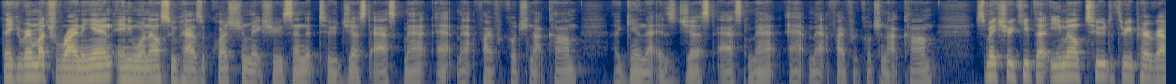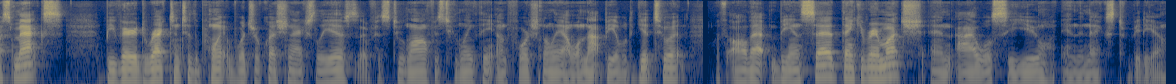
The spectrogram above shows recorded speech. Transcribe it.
thank you very much for writing in. Anyone else who has a question, make sure you send it to just ask Matt at mattphifercoaching.com. Again, that is just ask Matt at mattphifercoaching.com. Just make sure you keep that email two to three paragraphs max. Be very direct and to the point of what your question actually is. If it's too long, if it's too lengthy, unfortunately, I will not be able to get to it. With all that being said, thank you very much, and I will see you in the next video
